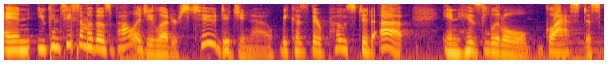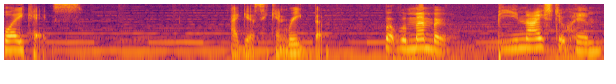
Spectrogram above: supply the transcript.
And you can see some of those apology letters too, did you know? Because they're posted up in his little glass display case. I guess he can read them. But remember, be nice to him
